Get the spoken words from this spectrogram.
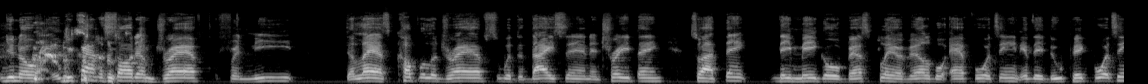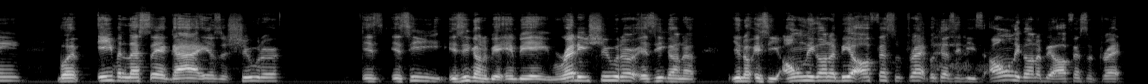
you know, we kind of saw them draft for need the last couple of drafts with the Dyson and trade thing. So I think they may go best player available at 14 if they do pick 14. But even let's say a guy is a shooter, is is he is he going to be an NBA ready shooter? Is he going to you know is he only going to be an offensive threat? Because if he's only going to be an offensive threat,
